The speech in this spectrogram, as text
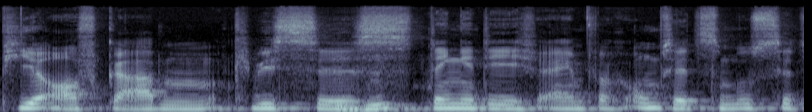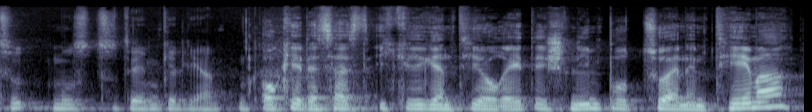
Peer-Aufgaben, Quizzes, mhm. Dinge, die ich einfach umsetzen muss zu, muss zu dem Gelernten. Okay, das heißt, ich kriege einen theoretischen Input zu einem Thema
